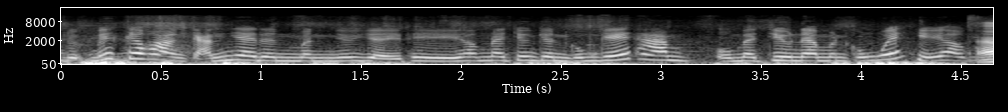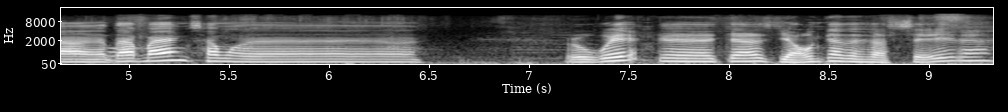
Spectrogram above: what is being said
Được biết cái hoàn cảnh gia đình mình như vậy thì hôm nay chương trình cũng ghé thăm. Ủa mà chiều nào mình cũng quét vậy không? À người ta bán xong rồi rồi quét ờ, cho dọn cho sạch sẽ đó.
